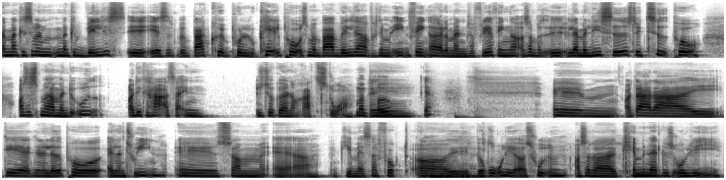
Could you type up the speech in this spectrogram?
at man kan simpelthen man kan vælge, øh, altså bare købe på lokal på, så man bare vælger for eksempel en finger, eller man har flere fingre, og så øh, lader man lige sidde et stykke tid på, og så smører man det ud, og det har altså en, hvis du gør en ret stor. Må jeg prøve? Øh, ja. Øhm, og der er der, øh, det er, den er lavet på allantoin, øh, som er, giver masser af fugt og øh, beroliger også huden. Og så er der kæmpe natløs olie i,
